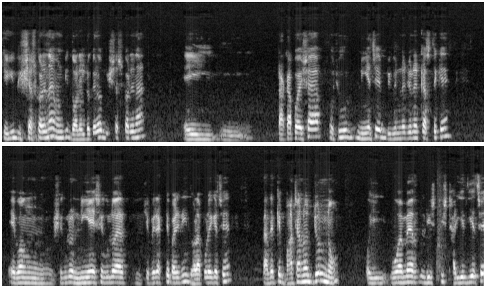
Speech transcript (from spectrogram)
কেউই বিশ্বাস করে না, এমনকি দলের লোকেরাও বিশ্বাস করে না। এই টাকা পয়সা প্রচুর নিয়েছে বিভিন্ন জনের কাছ থেকে এবং সেগুলো নিয়ে সেগুলো আর চেপে রাখতে পারিনি, ধরা পড়ে গেছে। তাদেরকে বাঁচানোর জন্য ওই ওএমআর লিস্ট টিস্ট হারিয়ে দিয়েছে,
